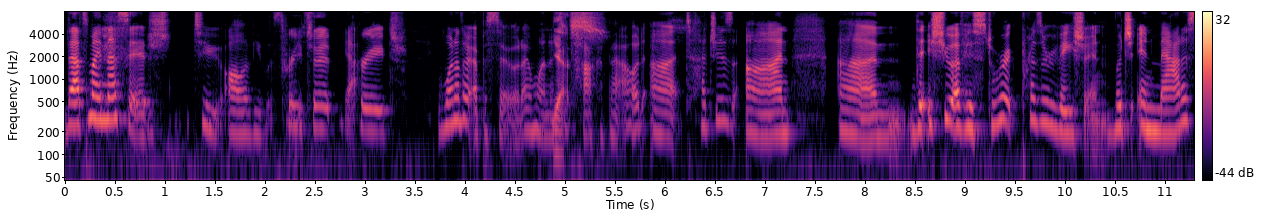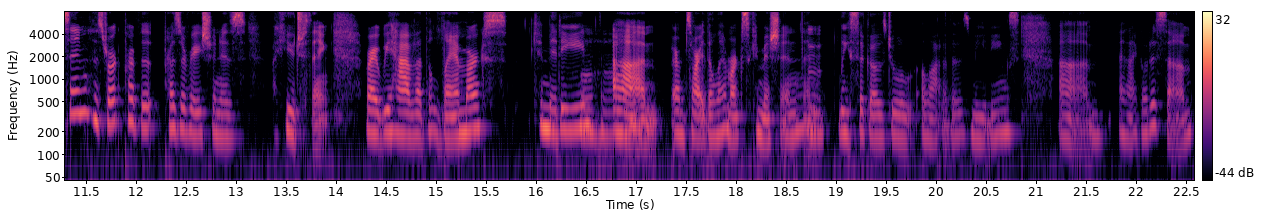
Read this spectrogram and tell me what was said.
that's my message to all of you listeners. Preach it. Yeah. Preach. One other episode I wanted Yes. to talk about uh, touches on um, the issue of historic preservation, which in Madison, historic pre- preservation is a huge thing, right? We have uh, the landmarks Committee. Um, I'm sorry, the Landmarks Commission. And Lisa goes to a, a lot of those meetings, um, and I go to some.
